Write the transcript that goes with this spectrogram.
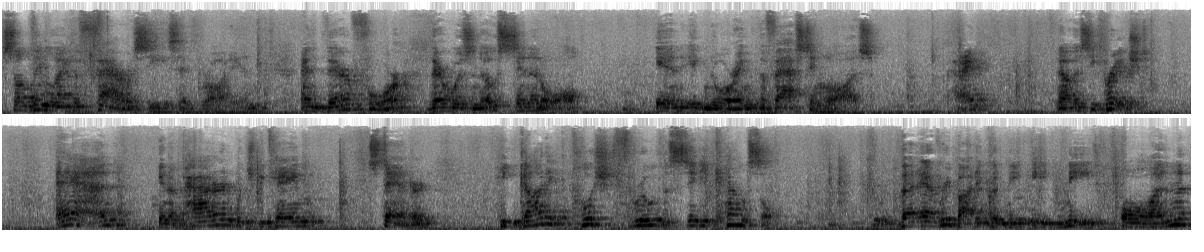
something like the Pharisees had brought in, and therefore there was no sin at all in ignoring the fasting laws. Okay? Now, this he preached. And in a pattern which became standard, he got it pushed through the city council that everybody could meet, eat meat on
